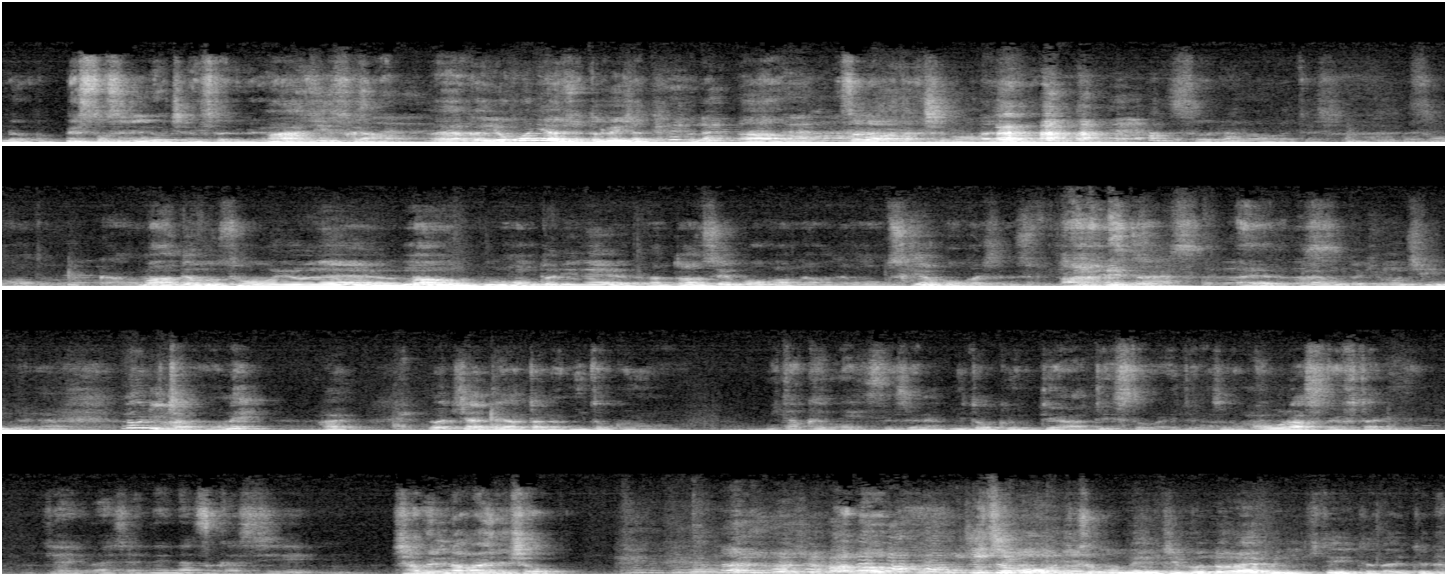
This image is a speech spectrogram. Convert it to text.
なんかベスト3のうちの一人ぐらいマジですか。なんか横にはちょっと増えちゃったけどね。ああそれは私も同じ。それは私も同じことまあでもそういうねまあ本当にね男性ボーカルの中でも好きなボーカリストですよ。ありがとうございます。ありがとうございまはい本当気持ちいいんでね。すのりちゃんもね。はい。のりちゃんとやったのは水戸君水戸くんです。ですよね。水戸君っていうアーティストがいてそのコーラスで2人で。やりましたね。懐かしい。喋り長いでしょ？大丈夫大丈夫あのいつもいつもね自分のライブに来ていただいてる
